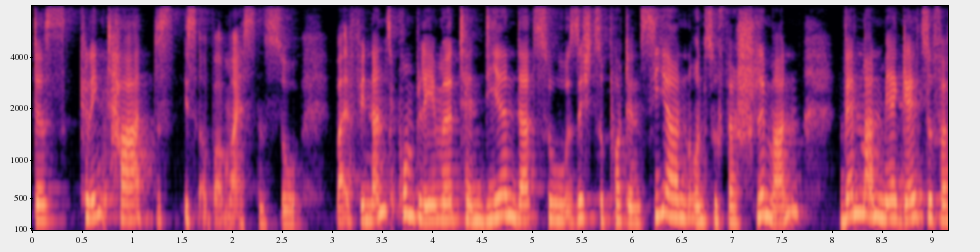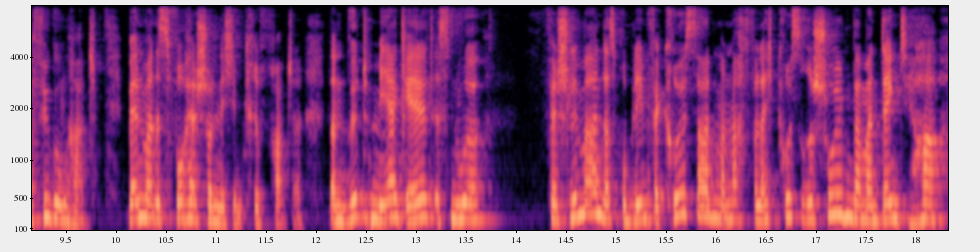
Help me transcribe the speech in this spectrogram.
Das klingt hart, das ist aber meistens so, weil Finanzprobleme tendieren dazu, sich zu potenzieren und zu verschlimmern, wenn man mehr Geld zur Verfügung hat, wenn man es vorher schon nicht im Griff hatte. Dann wird mehr Geld es nur verschlimmern, das Problem vergrößern, man macht vielleicht größere Schulden, wenn man denkt, ja,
